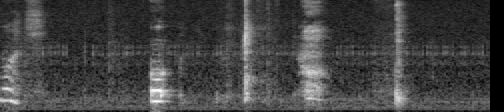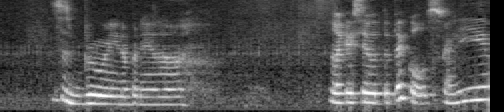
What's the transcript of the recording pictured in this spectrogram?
Watch. Oh. this is ruining a banana. Like I say with the pickles. Ready?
